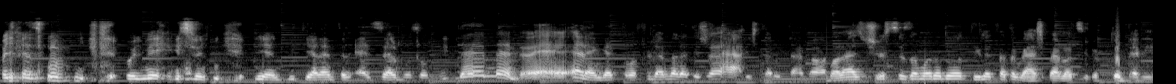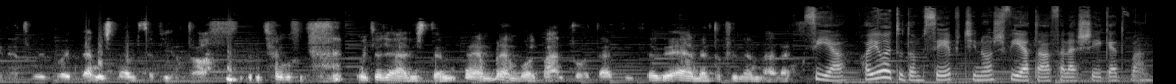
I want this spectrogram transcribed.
hogy ez úgy, hogy mégis, hogy milyen, mit jelent ezzel mozogni. De nem, elengedtem a fülemmelet, mellett, és hál' Isten utána a Balázs is összezavarodott, illetve hát a Gáspár Laci több bevédett, hogy, hogy nem is nem se fiatal. úgyhogy, úgyhogy hál' Isten, nem, nem volt bántó, tehát elment a fülem mellett. Szia! Ha jól tudom, szép, csinos, fiatal feleséged van.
